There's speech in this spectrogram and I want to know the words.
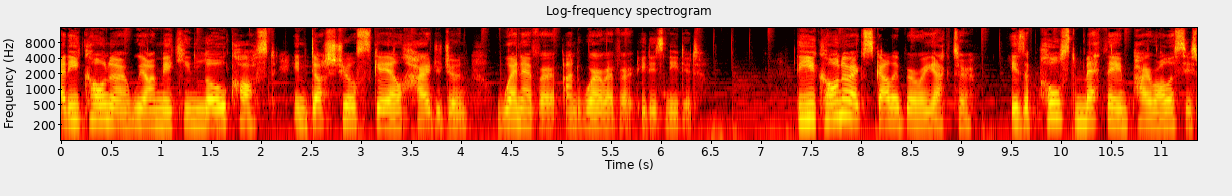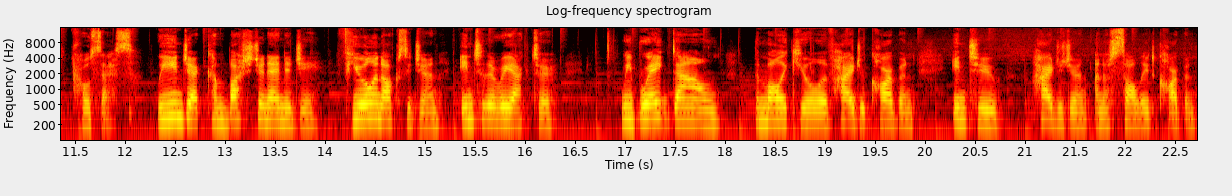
At Ekona, we are making low-cost, industrial-scale hydrogen whenever and wherever it is needed. The Ekona Excalibur reactor is a pulsed methane pyrolysis process. We inject combustion energy fuel and oxygen into the reactor, we break down the molecule of hydrocarbon into hydrogen and a solid carbon.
